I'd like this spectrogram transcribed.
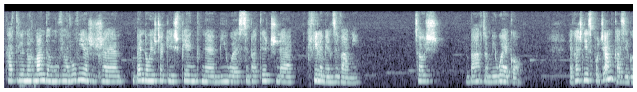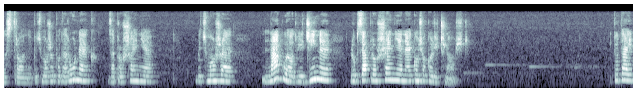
Karty Lenormanda mówią również, że będą jeszcze jakieś piękne, miłe, sympatyczne chwile między Wami. Coś bardzo miłego. Jakaś niespodzianka z jego strony. Być może podarunek, zaproszenie, być może nagłe odwiedziny lub zaproszenie na jakąś okoliczność. I tutaj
